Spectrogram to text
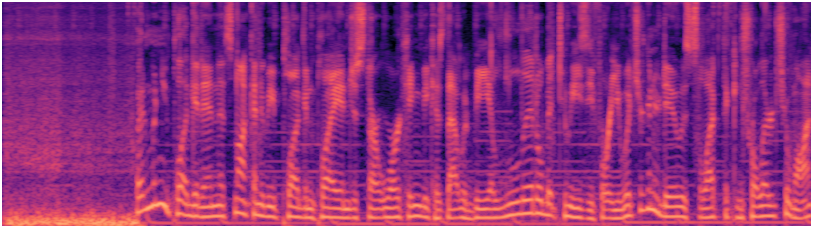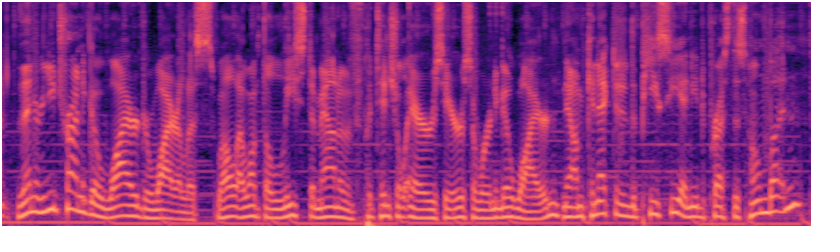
But when you plug it in, it's not going to be plug and play and just start working because that would be a little bit too easy for you. What you're going to do is select the controller that you want. Then are you trying to go wired or wireless? Well, I want the least amount of potential errors here, so we're going to go wired. Now I'm connected to the PC. I need to press this home button.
